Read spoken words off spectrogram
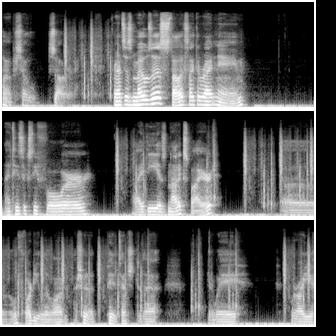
I'm so sorry. Francis Moses. That looks like the right name. 1964. ID is not expired. Uh, what floor do you live on? I should have paid attention to that. Get away. Where are you?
